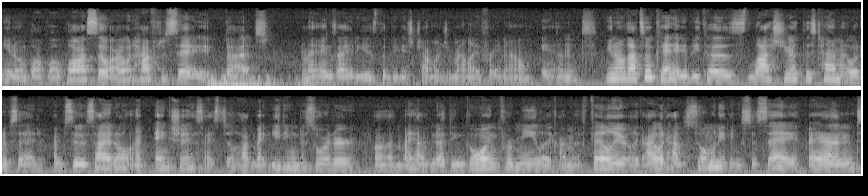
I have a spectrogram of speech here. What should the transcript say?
you know, blah, blah, blah. So I would have to say that my anxiety is the biggest challenge in my life right now. And, you know, that's okay because last year at this time I would have said, I'm suicidal, I'm anxious, I still have my eating disorder, um, I have nothing going for me, like I'm a failure. Like I would have so many things to say. And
